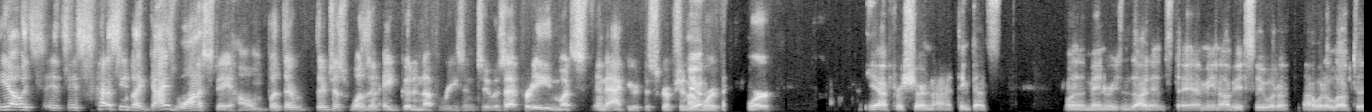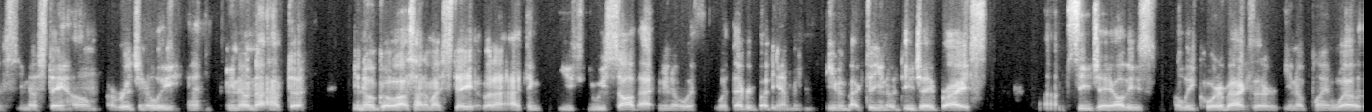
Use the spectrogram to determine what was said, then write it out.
you know, it's it's it's kind of seems like guys want to stay home, but there there just wasn't a good enough reason to. Is that pretty much an accurate description yeah. of where things were? Yeah, for sure. No, I think that's one of the main reasons I didn't stay. I mean, obviously, would I would have loved to, you know, stay home originally and you know not have to, you know, go outside of my state. But I, I think you, we saw that, you know, with with everybody. I mean, even back to you know DJ Bryce, um, CJ, all these elite quarterbacks that are you know playing well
